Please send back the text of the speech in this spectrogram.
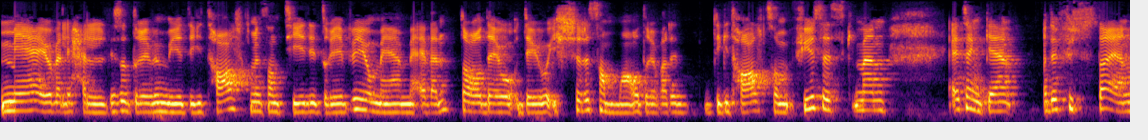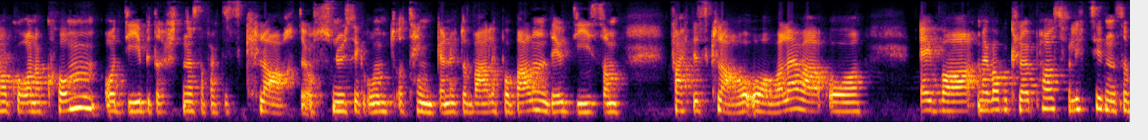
Vi er jo veldig heldige som driver mye digitalt, men samtidig driver vi jo med, med eventer. og det er, jo, det er jo ikke det samme å drive det digitalt som fysisk. Men jeg tenker det første er når korona kom, og de bedriftene som faktisk klarte å snu seg rundt og tenke nytt og være litt på ballen, det er jo de som faktisk klarer å overleve. og jeg var, når jeg var på Clubhouse for litt siden, så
